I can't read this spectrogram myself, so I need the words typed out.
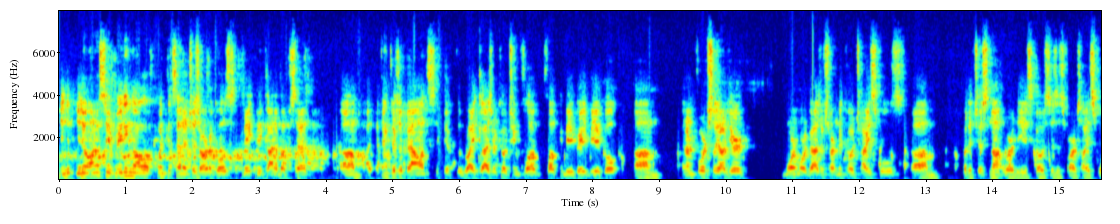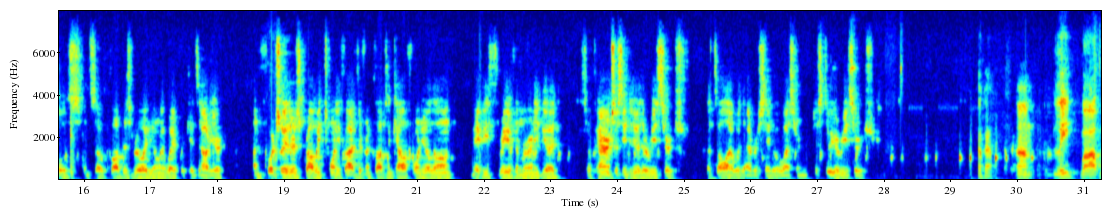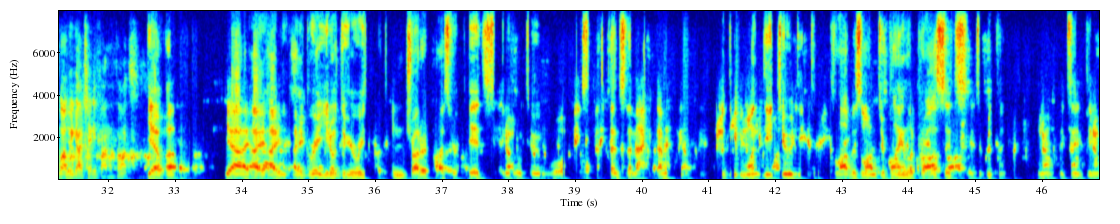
You know, honestly, reading all of Kucinich's articles make me kind of upset. Um, I, I, think there's a balance. If the right guys are coaching club, club can be a great vehicle. Um, and unfortunately, out here, more and more guys are starting to coach high schools, um, but it's just not where the East Coast is as far as high schools. And so, club is really the only way for kids out here. Unfortunately, there's probably 25 different clubs in California alone maybe three of them are any good. So parents just need to do their research. That's all I would ever say to a Western. Just do your research. Okay. Um, Lee, while, while we got you, any final thoughts? Yeah. Uh, yeah, I, I, I agree. You know, do your research and try to advise your kids, you know, to what makes sense to them academically. D1, D2, D3 club, as long as you're playing lacrosse, it's it's a good thing. You know, it's a, you know,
